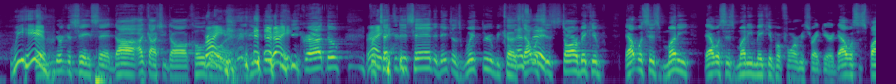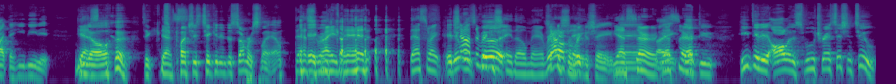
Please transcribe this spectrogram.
we here, And Ricochet said, "Dog, I got you, dog. Hold Right. on." He, did, Right. he grabbed him, right? protected his head, and they just went through because That's that was it. his star making. That was his money. That was his money making performance right there. That was the spot that he needed. Yes, You know, to Yes. punch his ticket into SummerSlam. that's right, man. That's right. And Shout out to good. Ricochet though, man. Shout out to Ricochet. Ricochet. Yes, man. sir. Like, Yes, sir. That dude, he did it all in a smooth transition too.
